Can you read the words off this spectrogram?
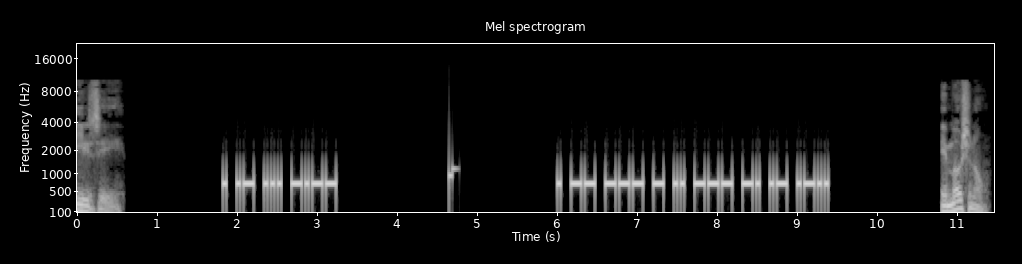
Easy. Emotional.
